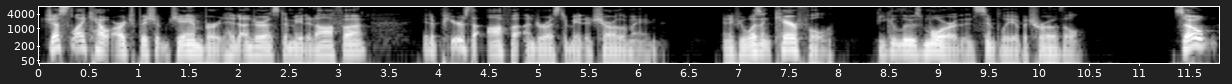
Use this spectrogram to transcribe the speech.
Just like how Archbishop Jaenberht had underestimated Offa, it appears that Offa underestimated Charlemagne. And if he wasn't careful, he could lose more than simply a betrothal. So,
